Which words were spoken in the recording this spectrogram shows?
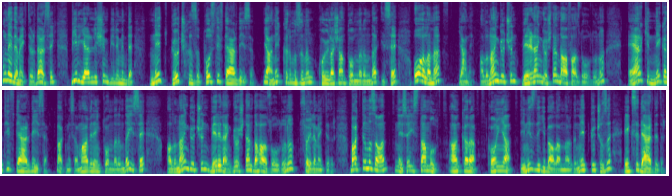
Bu ne demektir dersek bir yerleşim biriminde net göç hızı pozitif değerde ise yani kırmızının koyulaşan tonlarında ise o alana yani alınan göçün verilen göçten daha fazla olduğunu, eğer ki negatif değerde ise bak mesela mavi renk tonlarında ise alınan göçün verilen göçten daha az olduğunu söylemektedir. Baktığımız zaman neyse İstanbul, Ankara, Konya, Denizli gibi alanlarda net göç hızı eksi değerdedir.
